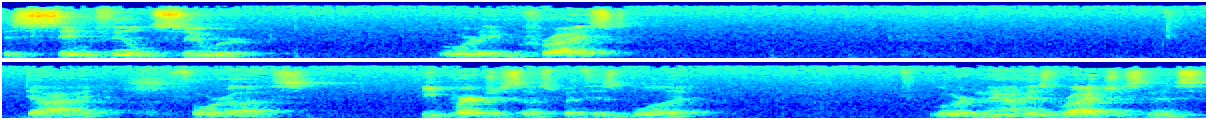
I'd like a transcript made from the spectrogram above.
This sin filled sewer, Lord, in Christ died for us. He purchased us with his blood. Lord, now his righteousness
